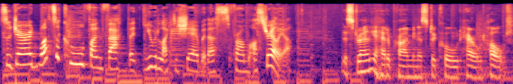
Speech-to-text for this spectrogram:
So, Jared, what's a cool fun fact that you would like to share with us from Australia? Australia had a Prime Minister called Harold Holt.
